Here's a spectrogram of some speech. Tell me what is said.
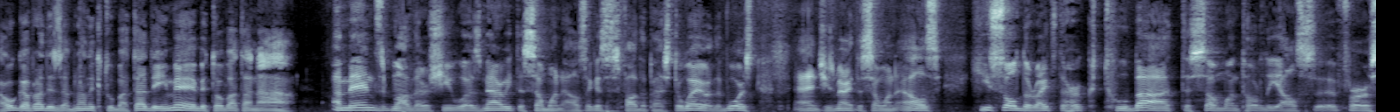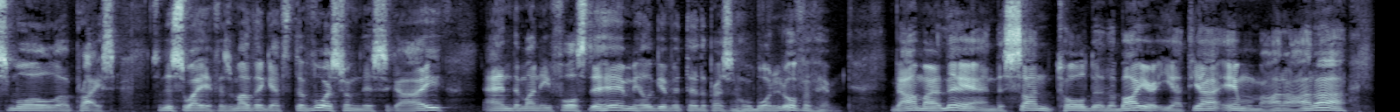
A man's mother, she was married to someone else. I guess his father passed away or divorced, and she's married to someone else. He sold the rights to her ketubah to someone totally else uh, for a small uh, price. So this way, if his mother gets divorced from this guy and the money falls to him, he'll give it to the person who bought it off of him. And the son told the buyer,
